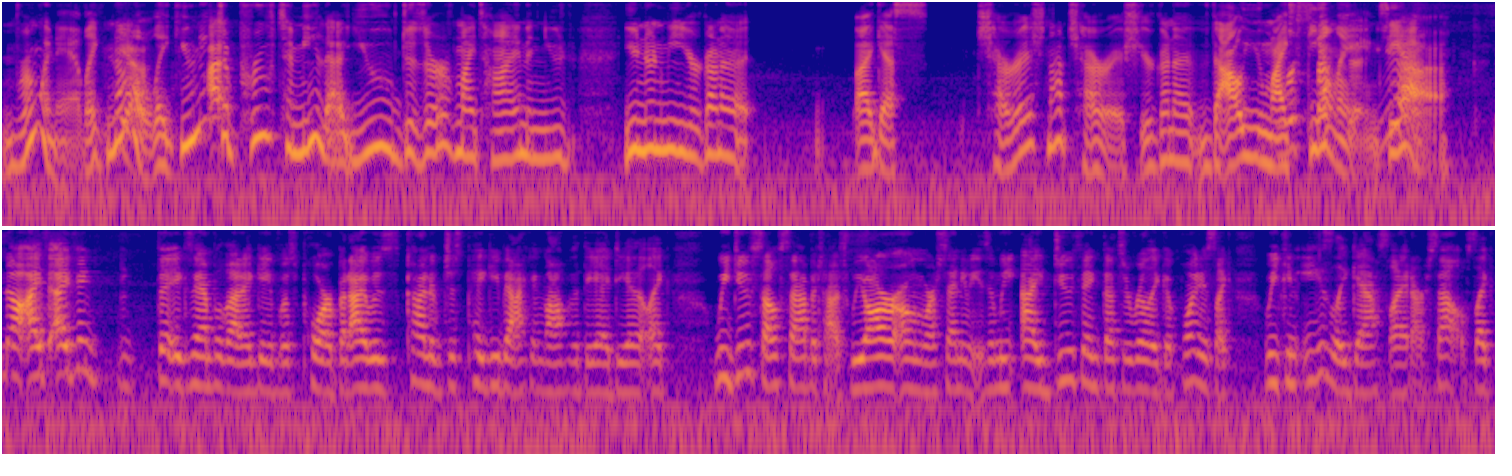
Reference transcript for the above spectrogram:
ruin it like no Yeah. like you need I- to prove to me that you deserve my time and you you know what i mean you're gonna i guess cherish not cherish you're gonna value my feelings yeah. yeah. No, I, I think the example that I gave was poor, but I was kind of just piggybacking off of the idea that like we do self sabotage. We are our own worst enemies, and we I do think that's a really good point. Is like we can easily gaslight ourselves. Like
